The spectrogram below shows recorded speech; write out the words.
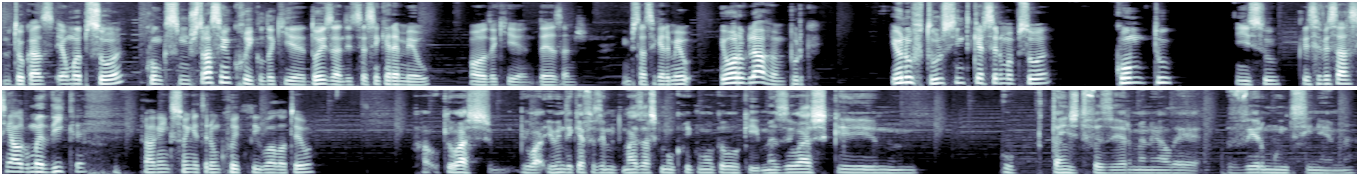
No teu caso, é uma pessoa com que se mostrassem o currículo daqui a dois anos e dissessem que era meu, ou daqui a 10 anos, e mostrassem que era meu, eu orgulhava-me, porque eu no futuro sinto que quero ser uma pessoa como tu. E isso, queria saber se há assim alguma dica para alguém que sonha ter um currículo igual ao teu. O que eu acho, eu, ainda quero fazer muito mais, acho que o meu currículo não acabou aqui, mas eu acho que hum, o que tens de fazer, Manel, é ver muito cinema.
